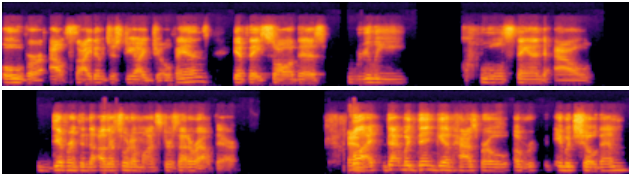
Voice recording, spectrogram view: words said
over outside of just GI Joe fans if they saw this really cool stand out different than the other sort of monsters that are out there And- but that would then give hasbro a it would show them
